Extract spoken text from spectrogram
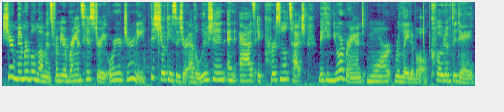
Share memorable moments from your brand's history or your journey. This showcases your evolution and adds a personal touch, making your brand more relatable. Quote of the day.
